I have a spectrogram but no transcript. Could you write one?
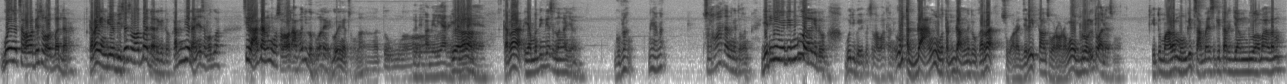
Gue inget salawat dia salawat badar. Karena yang dia bisa salawat badar gitu. Karena dia nanya sama gua, silakan lu mau salawat apa juga boleh. Gue inget salatullah. Lebih familiar di Iya, ya. karena yang penting dia seneng aja. Gue bilang, ini anak selawatan gitu kan. Jadi ngingetin gue gitu. Gue juga ikut selawatan. Uh tegang, uh tegang gitu. Karena suara jeritan, suara orang ngobrol itu ada semua. Itu malam mungkin sampai sekitar jam 2 malam.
